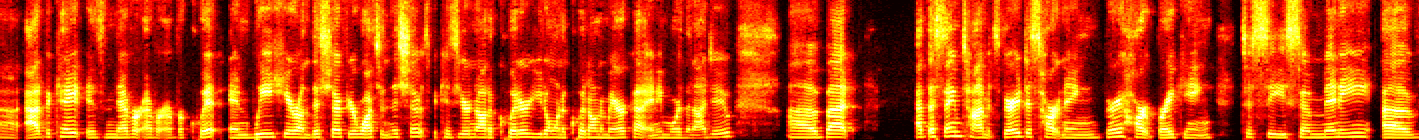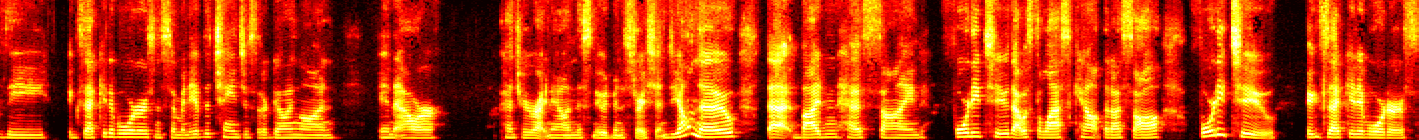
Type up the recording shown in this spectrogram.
uh, advocate is never ever ever quit. And we here on this show, if you're watching this show, it's because you're not a quitter. You don't want to quit on America any more than I do. Uh, but at the same time, it's very disheartening, very heartbreaking to see so many of the executive orders and so many of the changes that are going on in our country right now in this new administration. Do y'all know that Biden has signed 42? That was the last count that I saw 42 executive orders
